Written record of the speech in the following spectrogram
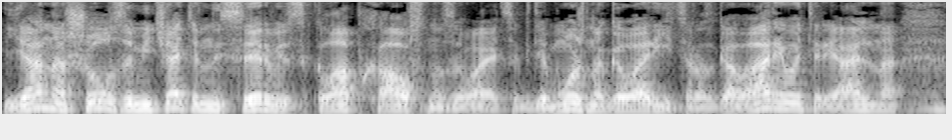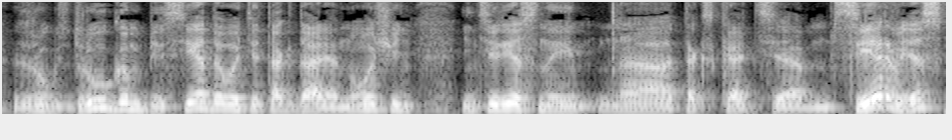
Я нашел замечательный сервис Clubhouse называется, где можно говорить, разговаривать реально друг с другом, беседовать и так далее. Но очень интересный, а, так сказать, э, сервис.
